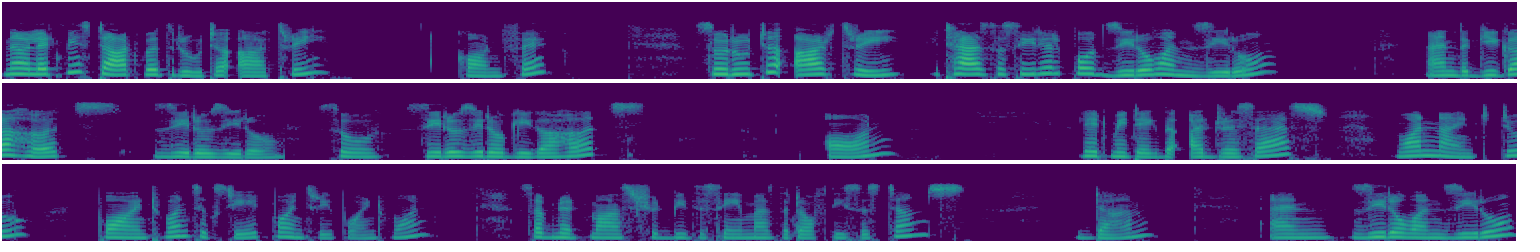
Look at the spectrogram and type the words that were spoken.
Now let me start with router R3 config. So router R3 it has the serial port 010 and the gigahertz 00. So 00 gigahertz on. Let me take the address as 192.168.3.1. Subnet mask should be the same as that of the systems done and 010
